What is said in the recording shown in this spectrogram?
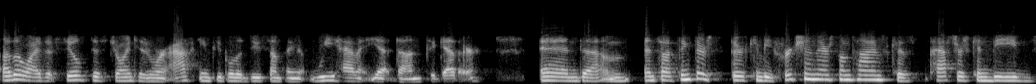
Otherwise, it feels disjointed, and we're asking people to do something that we haven't yet done together. And um, and so I think there's there can be friction there sometimes because pastors can be,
